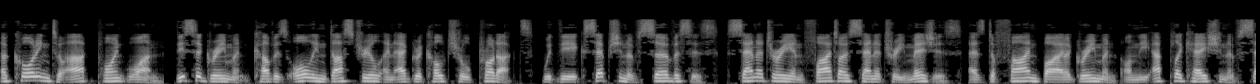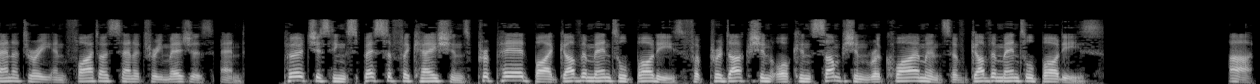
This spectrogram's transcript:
According to Art.1, this agreement covers all industrial and agricultural products, with the exception of services, sanitary and phytosanitary measures as defined by Agreement on the Application of Sanitary and Phytosanitary Measures and purchasing specifications prepared by governmental bodies for production or consumption requirements of governmental bodies. Art.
